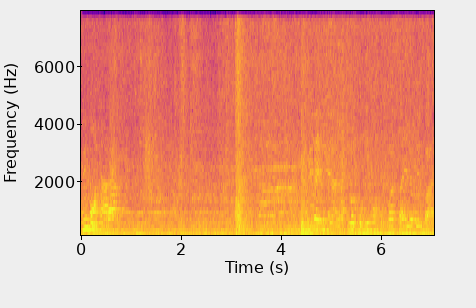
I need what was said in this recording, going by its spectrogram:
ไม่หมอนหนาละไม่ได้ที่อะไรละรถตรงนี้ของวัดไซเราไม่บาน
